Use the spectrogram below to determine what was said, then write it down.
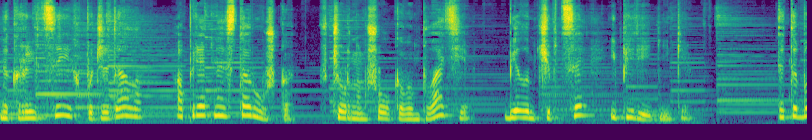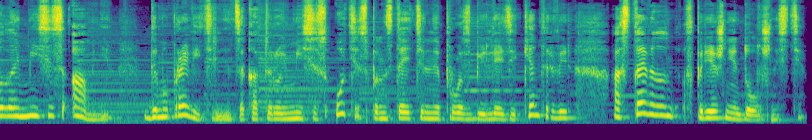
На крыльце их поджидала опрятная старушка в черном шелковом платье, белом чепце и переднике. Это была миссис Амни, домоправительница, которую миссис Отис по настоятельной просьбе леди Кентервиль оставила в прежней должности.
